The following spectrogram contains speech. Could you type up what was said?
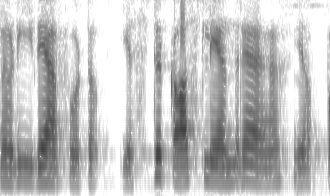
ನೋಡಿ, ಇದೇ ಆ ಫೋಟೋ. ಎಷ್ಟು ಕಾಸ್ಟ್ಲಿ ಅಂದರೆ, ಯಪ್ಪ.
